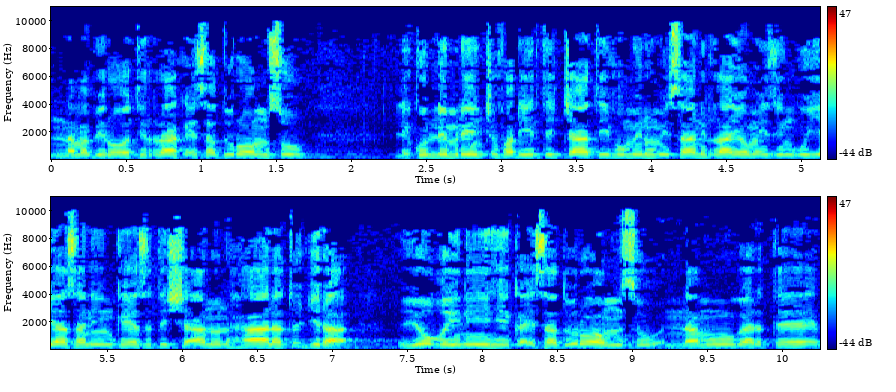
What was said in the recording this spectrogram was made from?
nama birootirraa ka isa duroomsu cufa dhiirtichaatiifu minhum isaanirraa yooma isin guyyaa saniin keessatti sha'anun haalatu jira yughniihi ka isa duroomsu namuu gartee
